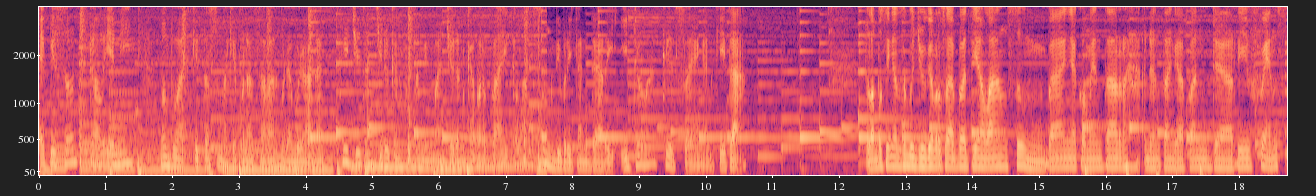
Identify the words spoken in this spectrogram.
Episode kali ini membuat kita semakin penasaran. Mudah-mudahan ada kejutan cidukan vitamin manja dan kabar baik langsung diberikan dari idola kesayangan kita. Dalam postingan tersebut juga persahabat ya langsung banyak komentar dan tanggapan dari fans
